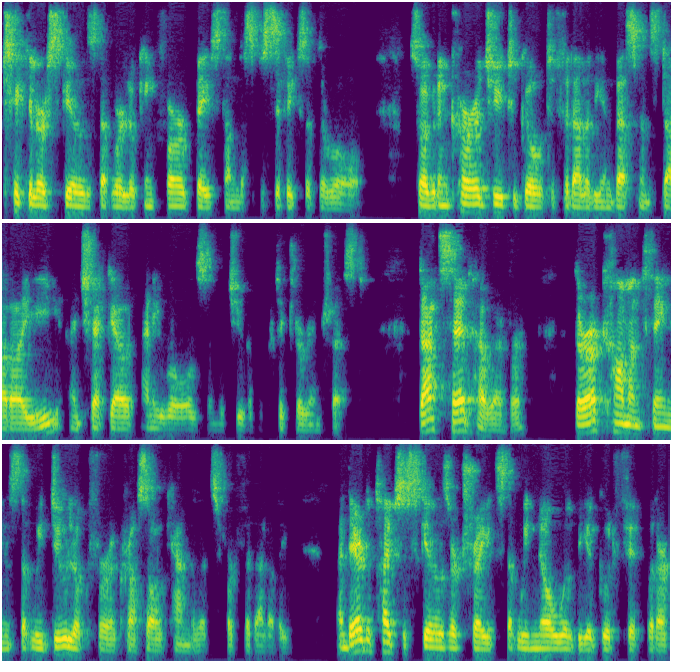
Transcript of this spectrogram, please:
particular skills that we're looking for based on the specifics of the role. So I would encourage you to go to fidelityinvestments.ie and check out any roles in which you have a particular interest. That said, however, there are common things that we do look for across all candidates for Fidelity. And they're the types of skills or traits that we know will be a good fit with our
